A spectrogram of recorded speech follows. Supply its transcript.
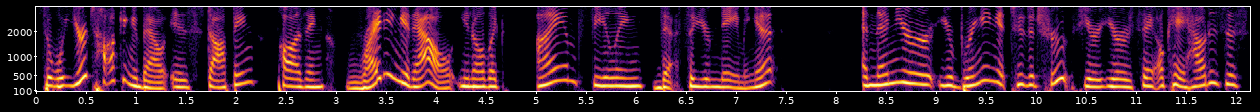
So what you're talking about is stopping pausing writing it out you know like I am feeling this. So you're naming it and then you're you're bringing it to the truth. You're you're saying okay how does this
